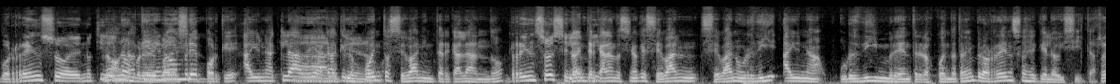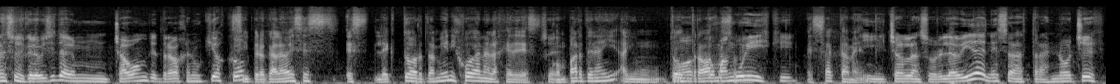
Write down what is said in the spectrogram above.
Renzo, eh, no tiene no, nombre. no tiene nombre porque hay una clave Ah, acá no que los cuentos se van intercalando. Renzo es el no intercalando, sino que se van, se van urdi, hay una urdimbre entre los cuentos también, pero Renzo es el que lo visita. Renzo es el que lo visita, es un chabón que trabaja en un kiosco. Sí, pero que a la vez es, es lector también y juegan al ajedrez. Sí. Comparten ahí, hay un, todo Toma- un trabajo. toman sobre- whisky. Exactamente. y charlan sobre la vida en esas trasnoches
